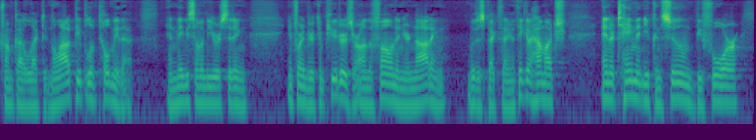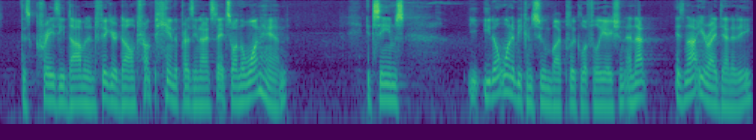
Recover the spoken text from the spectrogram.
Trump got elected. And a lot of people have told me that. And maybe some of you are sitting in front of your computers or on the phone and you're nodding with respect to that. Think of how much entertainment you consumed before this crazy dominant figure, Donald Trump, became the president of the United States. So, on the one hand, it seems you don't want to be consumed by political affiliation, and that is not your identity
